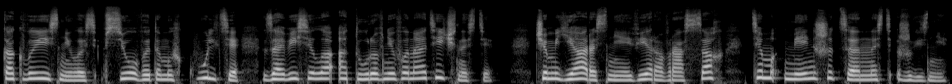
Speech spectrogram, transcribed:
Как выяснилось, все в этом их культе зависело от уровня фанатичности. Чем яростнее вера в расах, тем меньше ценность жизни,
